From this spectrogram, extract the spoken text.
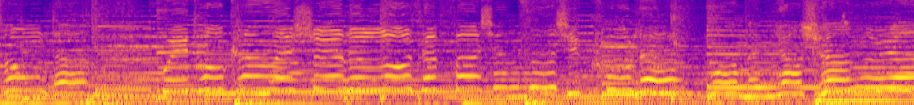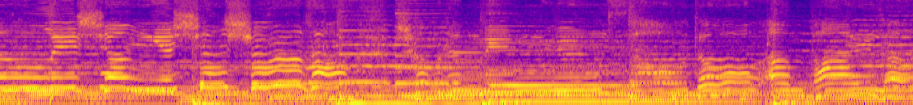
匆匆了。回头看来时的路，才发现自己哭了。我们要承认，理想也现实了；承认命运早都安排了；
